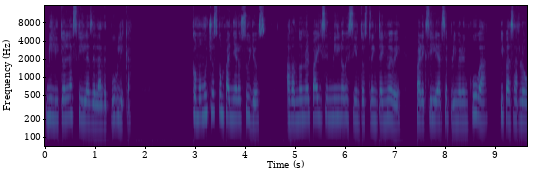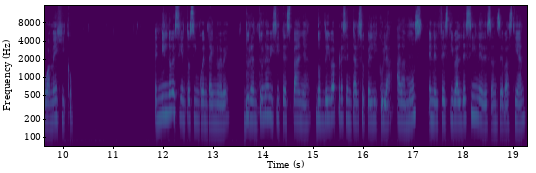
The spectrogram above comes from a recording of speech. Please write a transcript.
militó en las filas de la República. Como muchos compañeros suyos, abandonó el país en 1939 para exiliarse primero en Cuba y pasar luego a México. En 1959 durante una visita a España, donde iba a presentar su película Adamus en el Festival de Cine de San Sebastián,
